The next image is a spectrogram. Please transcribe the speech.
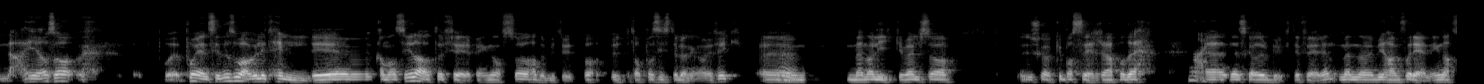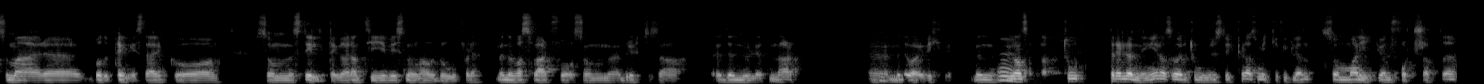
Nei, altså på en side så var vi litt heldige, kan man si, da, at feriepengene også hadde blitt utbetalt på siste lønninga vi fikk. Eh, mm. Men allikevel så Du skal jo ikke basere deg på det. Eh, det skal være bruke til ferien. Men eh, vi har en forening da, som er eh, både pengesterk og som stilte garanti hvis noen hadde behov for det. Men det var svært få som brukte seg av den muligheten der. Da. Men det var jo viktig. Men mm. uansett, to-tre lønninger, og så var det 200 stykker da, som ikke fikk lønn, som allikevel fortsatte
